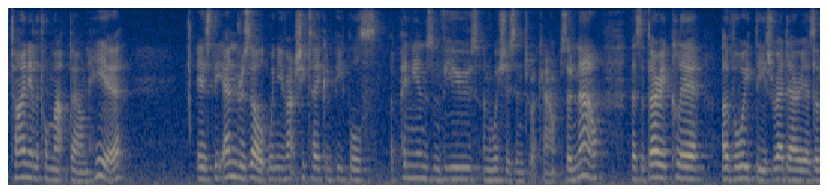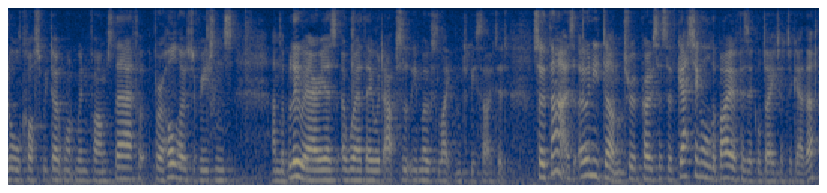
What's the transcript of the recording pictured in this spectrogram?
tiny little map down here is the end result when you've actually taken people's opinions and views and wishes into account. So now there's a very clear avoid these red areas at all costs. We don't want wind farms there for, for a whole host of reasons. And the blue areas are where they would absolutely most like them to be sited. So that is only done through a process of getting all the biophysical data together,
